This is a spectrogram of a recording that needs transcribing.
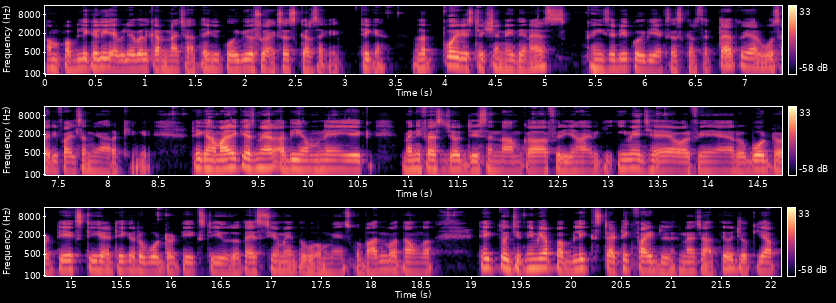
हम पब्लिकली अवेलेबल करना चाहते हैं कि कोई भी उसको एक्सेस कर सके। ठीक है? मतलब कोई रिस्ट्रिक्शन नहीं देना है। कहीं से भी कोई भी एक्सेस कर सकता है तो यार वो सारी फाइल्स हम यहाँ रखेंगे। ठीक है, हमारे केस में यार अभी हमने ये एक मैनिफेस्ट जो जेसन नाम का फिर यहाँ की इमेज है और फिर यहाँ robot dot T X T है, ठीक है robot dot T X T use होता है एस में तो वो मैं इसको बाद में बताऊँगा। ठीक तो जितनी भी आप पब्लिक स्टैटिक फ़ाइल रखना चाहते हो, जो कि आप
